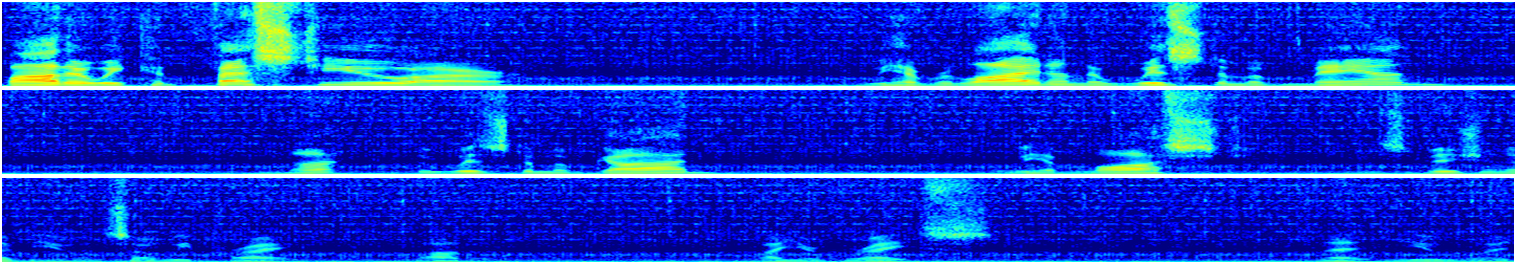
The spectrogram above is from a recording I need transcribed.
Father, we confess to you our we have relied on the wisdom of man, not the wisdom of God. We have lost this vision of you, and so we pray, Father, by your grace, that you would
